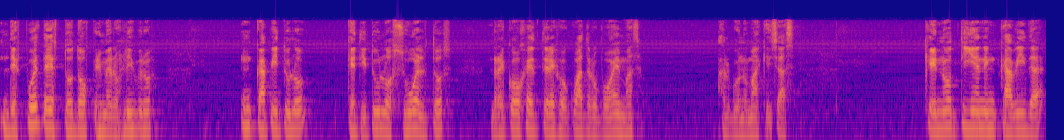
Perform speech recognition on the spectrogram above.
Después de estos dos primeros libros, un capítulo que titulo Sueltos recoge tres o cuatro poemas, algunos más quizás, que no tienen cabida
